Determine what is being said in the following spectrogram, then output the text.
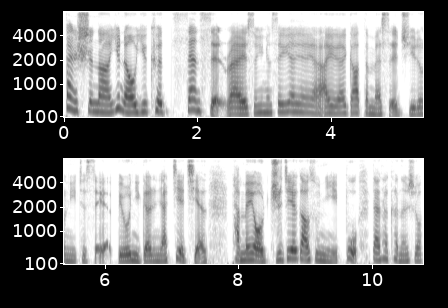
但是呢，you know you could sense it, right? So you can say, yeah, yeah, yeah, I I got the message. You don't need to say it. 比如你跟人家借钱，他没有直接告诉你不，但他可能说，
